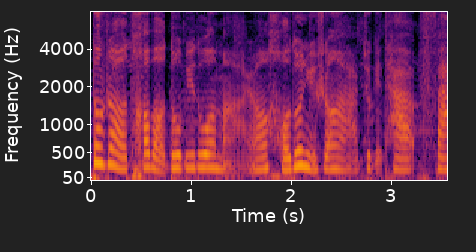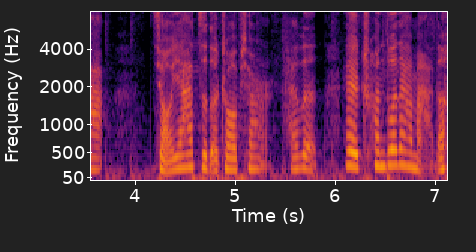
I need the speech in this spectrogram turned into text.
都知道淘宝逗比多嘛，然后好多女生啊就给他发脚丫子的照片，还问哎穿多大码的。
